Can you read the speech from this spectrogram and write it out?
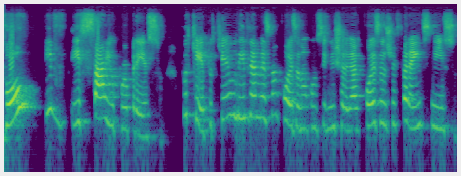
vou e, e saio por preço. Por quê? Porque o livro é a mesma coisa, eu não consigo enxergar coisas diferentes nisso.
